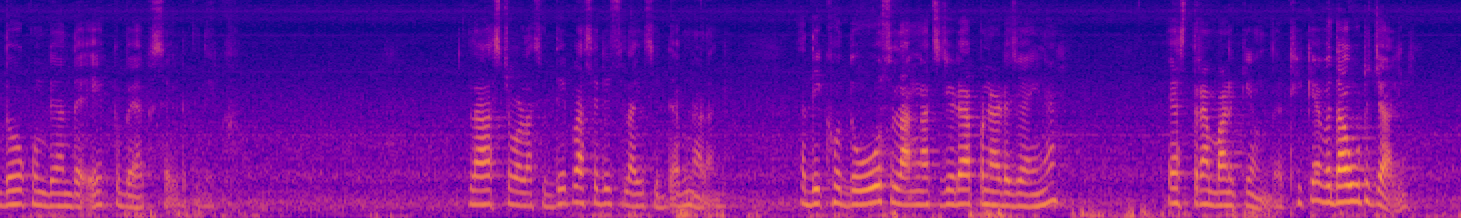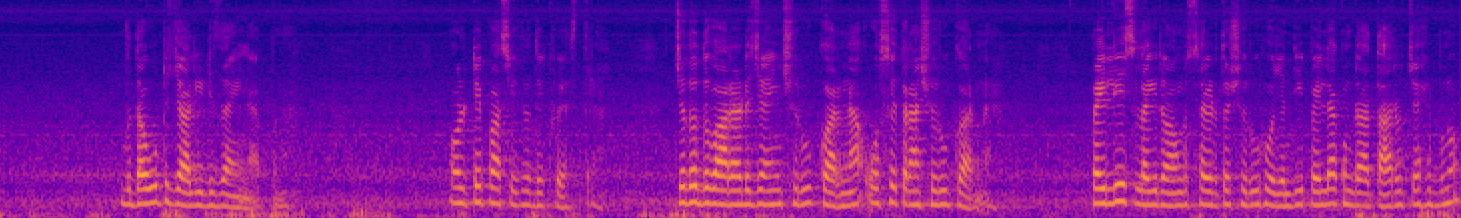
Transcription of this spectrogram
ਦੋ ਕੁੰਡਿਆਂ ਦਾ ਇੱਕ ਬੈਕ ਸਾਈਡ ਤੇ ਦੇਖੋ। ਲਾਸਟ ਵਾਲਾ ਸਿੱਧੇ ਪਾਸੇ ਦੀ ਸਿਲਾਈ ਸਿੱਧਾ ਬਣਾ ਲਾਂਗੇ। ਆ ਦੇਖੋ, ਦੋ ਸਲਾਈਆਂ 'ਚ ਜਿਹੜਾ ਆਪਣਾ ਡਿਜ਼ਾਈਨ ਹੈ ਇਸ ਤਰ੍ਹਾਂ ਬਣ ਕੇ ਆਉਂਦਾ, ਠੀਕ ਹੈ? ਵਿਦਆਊਟ ਜਾਲੀ। ਵਿਦਆਊਟ ਜਾਲੀ ਡਿਜ਼ਾਈਨ ਹੈ ਆਪਣਾ। ਉਲਟੇ ਪਾਸੇ ਤੋਂ ਦੇਖੋ ਇਸ ਤਰ੍ਹਾਂ। ਜਦੋਂ ਦੁਬਾਰਾ ਡਿਜ਼ਾਈਨ ਸ਼ੁਰੂ ਕਰਨਾ, ਉਸੇ ਤਰ੍ਹਾਂ ਸ਼ੁਰੂ ਕਰਨਾ। ਪਹਿਲੀ ਸਿਲਾਈ ਰੌਂਗ ਸਾਈਡ ਤੋਂ ਸ਼ੁਰੂ ਹੋ ਜਾਂਦੀ, ਪਹਿਲਾ ਕੁੰਡਾ ਉਤਾਰੋ ਚਾਹੇ ਬਣੋ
